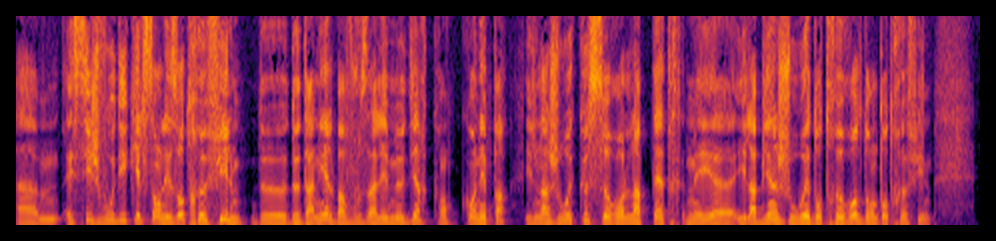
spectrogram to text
Euh, et si je vous dis quels sont les autres films de, Daniel, bah, vous allez me dire qu'on ne connaît pas. Il n'a joué que ce rôle-là, peut-être, mais euh, il a bien joué d'autres rôles dans d'autres films.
